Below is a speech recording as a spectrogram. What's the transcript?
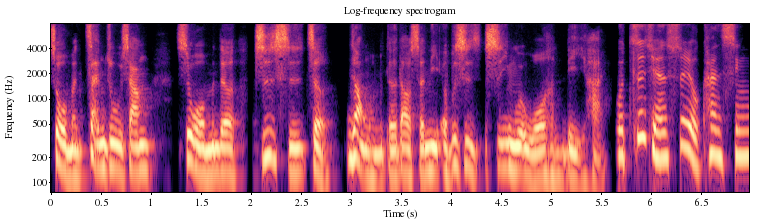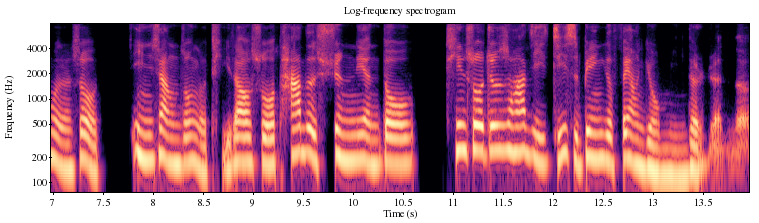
是我们赞助商，是我们的支持者，让我们得到胜利，而不是是因为我很厉害。我之前是有看新闻的时候，印象中有提到说，他的训练都听说，就是他即即使变一个非常有名的人了，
